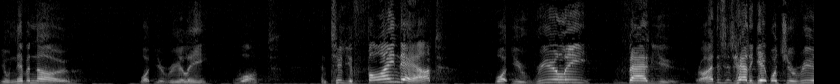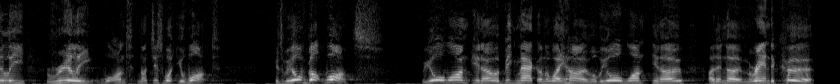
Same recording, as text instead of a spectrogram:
you'll never know what you really want. Until you find out what you really value, right? This is how to get what you really, really want, not just what you want. Because we all got wants. We all want, you know, a Big Mac on the way home, or we all want, you know, I don't know, Miranda Kerr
